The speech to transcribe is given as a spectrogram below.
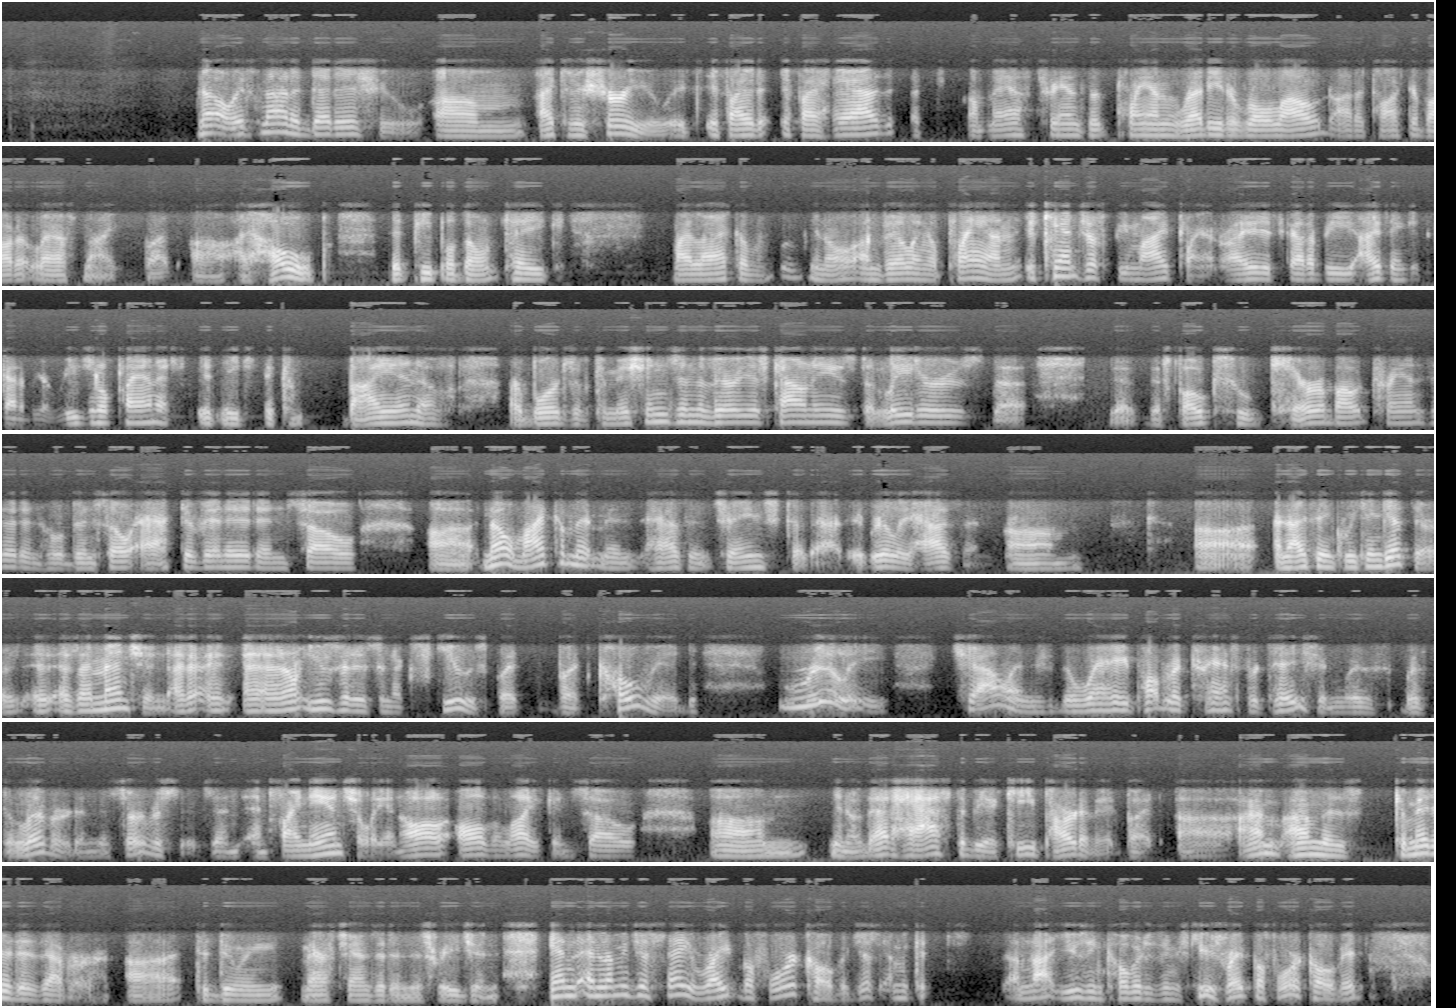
No, it's not a dead issue. Um, I can assure you, it, if I if I had a, a, mass transit plan ready to roll out, I'd have talked about it last night. But uh, I hope that people don't take my lack of, you know, unveiling a plan. It can't just be my plan, right? It's got to be. I think it's got to be a regional plan. It, it needs to com- buy-in of our boards of commissions in the various counties, the leaders, the, the, the folks who care about transit and who have been so active in it. And so, uh, no, my commitment hasn't changed to that. It really hasn't. Um, uh, and I think we can get there. As I mentioned, I, and I don't use it as an excuse, but but COVID really challenged the way public transportation was was delivered and the services and, and financially and all all the like. And so, um, you know, that has to be a key part of it. But uh, I'm I'm as committed as ever uh, to doing mass transit in this region. And and let me just say, right before COVID, just I mean, I'm not using COVID as an excuse. Right before COVID,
